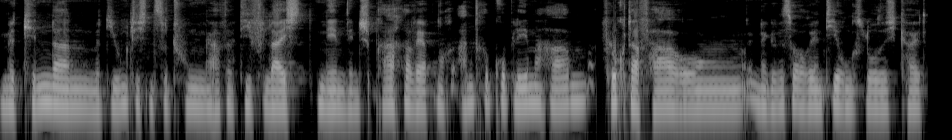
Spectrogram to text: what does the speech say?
mit Kindern, mit Jugendlichen zu tun gehabt, die vielleicht neben dem Spracherwerb noch andere Probleme haben, Fluchterfahrung, eine gewisse Orientierungslosigkeit.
